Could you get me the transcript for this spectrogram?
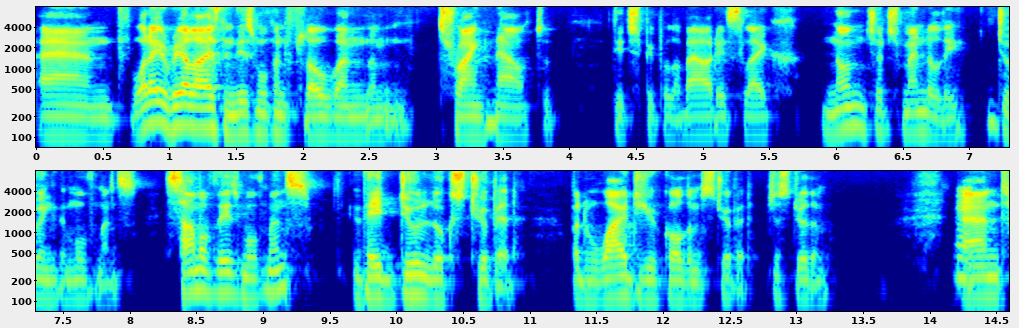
And what I realized in this movement flow, when I'm trying now to teach people about, it's like non-judgmentally doing the movements. Some of these movements they do look stupid, but why do you call them stupid? Just do them. Right. And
